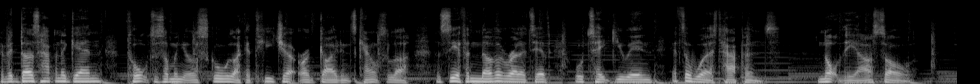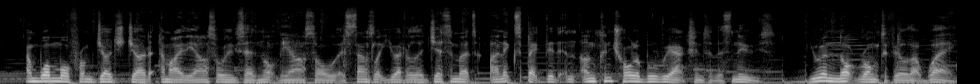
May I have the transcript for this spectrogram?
If it does happen again, talk to someone at your school, like a teacher or a guidance counselor, and see if another relative will take you in if the worst happens. Not the arsehole. And one more from Judge Judd, Am I the arsehole? who says, Not the arsehole. It sounds like you had a legitimate, unexpected, and uncontrollable reaction to this news. You are not wrong to feel that way.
